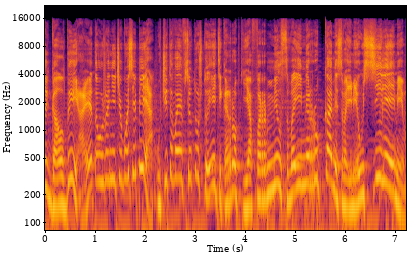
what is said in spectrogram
голды, а это уже ничего себе. Учитывая все то, что эти коробки я фармил своими руками, своими усилиями,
